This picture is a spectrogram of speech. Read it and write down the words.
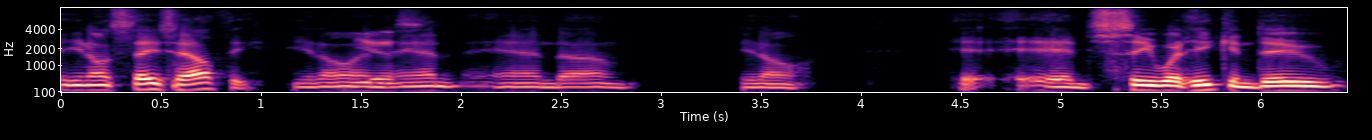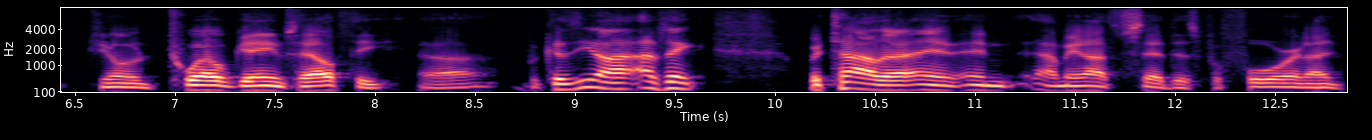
you know stays healthy you know and yes. and and um, you know and see what he can do, you know, 12 games healthy. Uh, because, you know, I think with Tyler, and, and I mean, I've said this before, and I,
